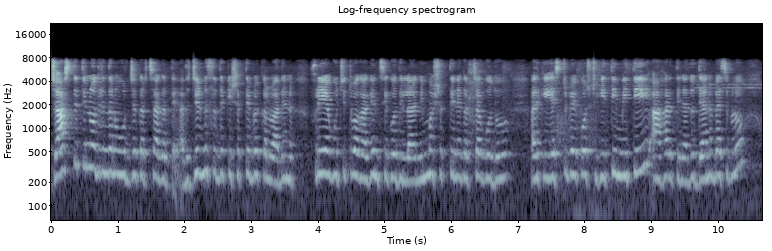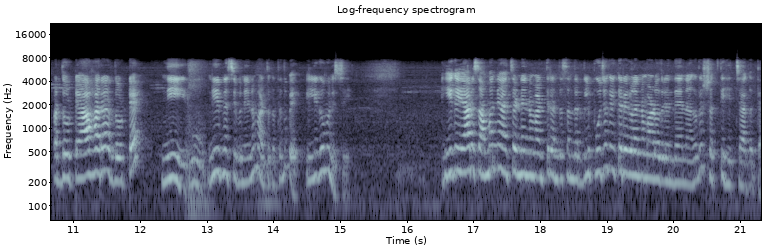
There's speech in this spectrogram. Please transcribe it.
ಜಾಸ್ತಿ ತಿನ್ನೋದ್ರಿಂದನೂ ಊರ್ಜೆ ಖರ್ಚಾಗುತ್ತೆ. ಅದು ಜೀರ್ಣಿಸೋದಕ್ಕೆ ಶಕ್ತಿ ಬೇಕಲ್ವಾ? ಅದೇನು ಫ್ರೀಯಾಗಿ ಉಚಿತವಾಗಿ ಆಗೇನು ಸಿಗೋದಿಲ್ಲ. ನಿಮ್ಮ ಶಕ್ತಿನೇ ಖರ್ಚಾಗೋದು. ಅದಕ್ಕೆ ಎಷ್ಟು ಬೇಕೋ ಅಷ್ಟು ಹಿತಿ ಮಿತಿ ಆಹಾರ ತಿನ್ನಿ. ಅದು ಧ್ಯಾನಾಭ್ಯಾಸಗಳು ಅರ್ಧ ಹೊಟ್ಟೆ ಆಹಾರ ಅರ್ಧ ಹೊಟ್ಟೆ ನೀರು. ನೀರಿನ ಸೇವನೆಯನ್ನು ಮಾಡ್ತಕ್ಕಂಥದ್ದು ಬೇಕು. ಇಲ್ಲಿ ಗಮನಿಸಿ. ಈಗ ಯಾರು ಸಾಮಾನ್ಯ ಆಚರಣೆಯನ್ನು ಮಾಡ್ತೀರ ಅಂತ ಸಂದರ್ಭದಲ್ಲಿ ಪೂಜಾ ಕೈಕರ್ಯಗಳನ್ನು ಮಾಡೋದ್ರಿಂದ ಏನಾಗುತ್ತೆ ಶಕ್ತಿ ಹೆಚ್ಚಾಗುತ್ತೆ.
